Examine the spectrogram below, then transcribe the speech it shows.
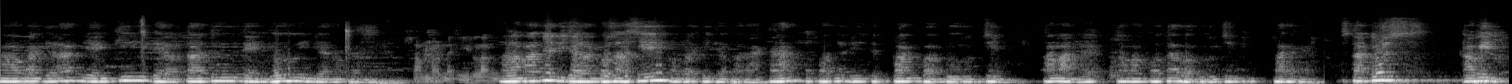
nama panggilan Yankee Delta 2 Tango Indian November. samane ilang Alamatnya di Jalan Kosasi nomor 3 Parakan, tepatnya di depan Bambu Runcing. Taman ya, Taman Kota Bambu Runcing Parakan. Status kawin.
